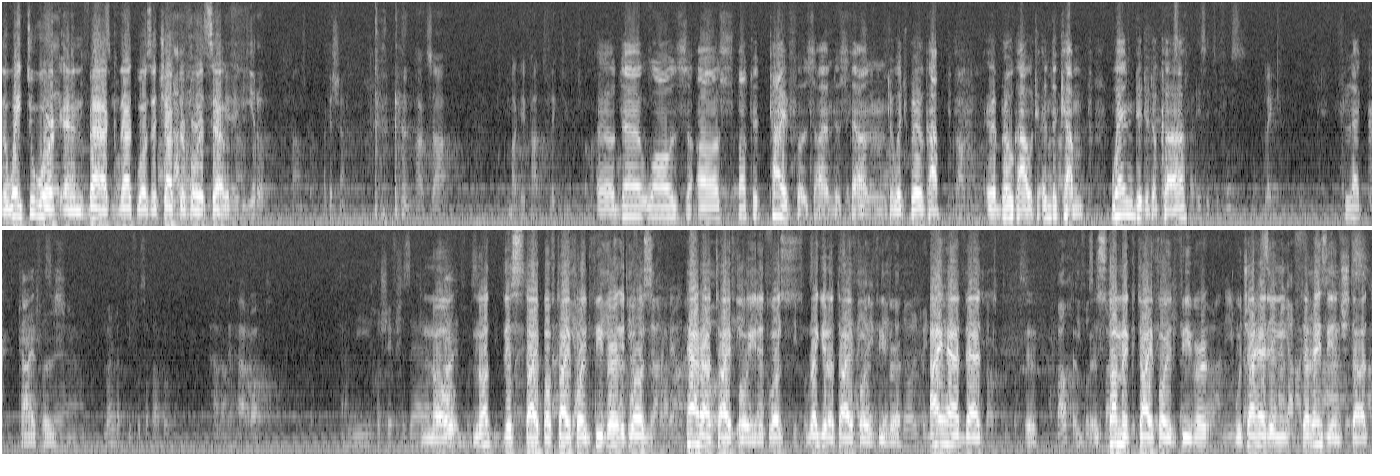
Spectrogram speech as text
The way to work and back, that was a chapter for itself. Uh, there was a spotted typhus, I understand, which broke up, uh, broke out in the camp. When did it occur? Fleck typhus. No, not this type of typhoid fever. It was paratyphoid. It was regular typhoid fever. I had that stomach typhoid fever, which I had in Theresienstadt.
